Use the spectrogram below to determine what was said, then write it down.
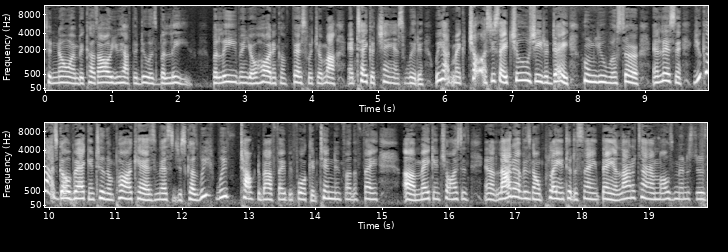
to know Him because all you have to do is believe believe in your heart and confess with your mouth and take a chance with it. We have to make a choice. He say, choose ye today whom you will serve. And listen, you guys go back into them podcast messages because we, we've talked about faith before, contending for the faith, uh, making choices. And a lot of it's going to play into the same thing. A lot of time, most ministers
